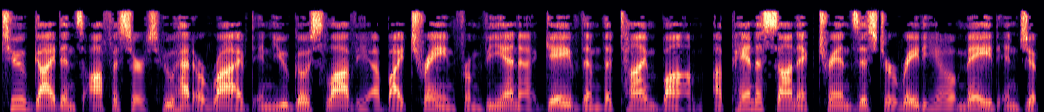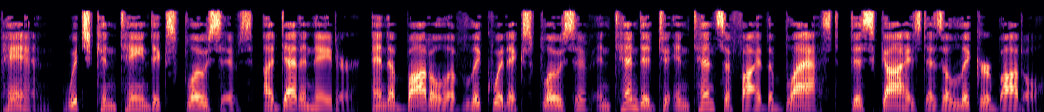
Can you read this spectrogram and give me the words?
Two guidance officers who had arrived in Yugoslavia by train from Vienna gave them the time bomb, a Panasonic transistor radio made in Japan, which contained explosives, a detonator, and a bottle of liquid explosive intended to intensify the blast, disguised as a liquor bottle.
